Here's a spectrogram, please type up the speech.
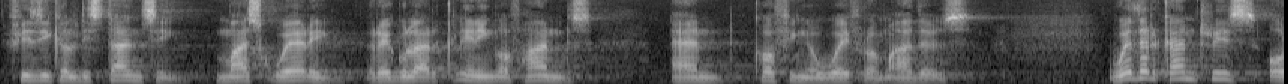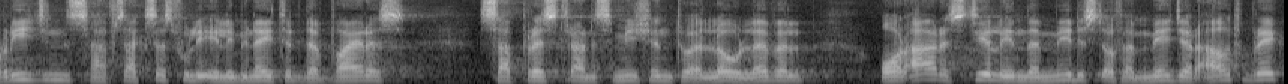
physical distancing, mask wearing, regular cleaning of hands, and coughing away from others. Whether countries or regions have successfully eliminated the virus, suppressed transmission to a low level, or are still in the midst of a major outbreak,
